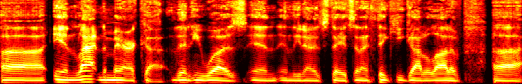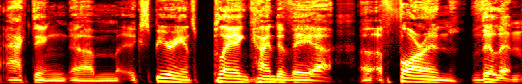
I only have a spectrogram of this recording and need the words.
uh, in Latin America than he was in in the United States. And I think he got a lot of uh, acting um, experience playing kind of a uh, a foreign villain,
